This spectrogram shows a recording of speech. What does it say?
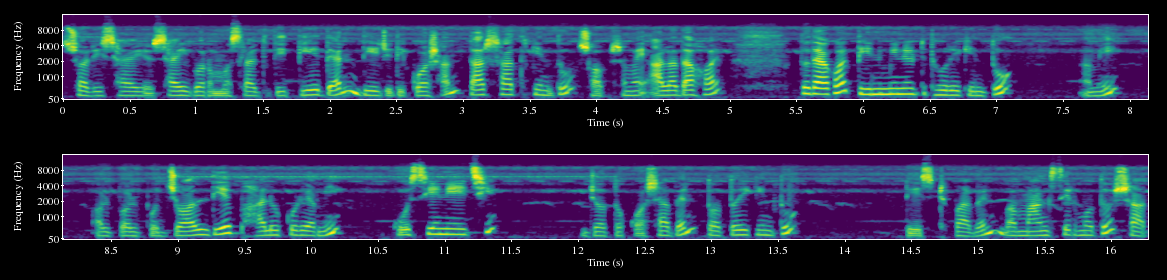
সরি সাই সাই গরম মশলা যদি দিয়ে দেন, দিয়ে যদি কষান, তার স্বাদ কিন্তু সবসময় আলাদা হয়। তো দেখো, তিন মিনিট ধরে কিন্তু আমি অল্প অল্প জল দিয়ে ভালো করে আমি কষিয়ে নিয়েছি। যত কষাবেন, ততই কিন্তু টেস্ট পাবেন বা মাংসের মতো স্বাদ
